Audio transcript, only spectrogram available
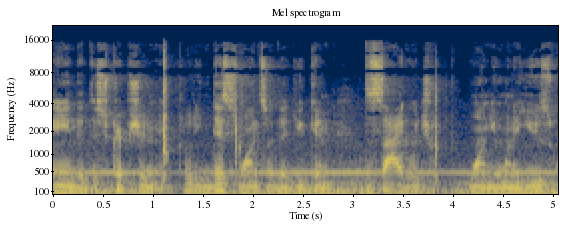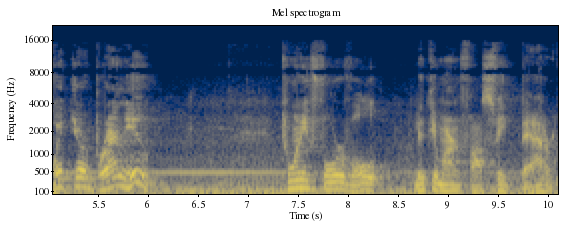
in the description, including this one, so that you can decide which one you want to use with your brand new 24 volt lithium iron phosphate battery.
